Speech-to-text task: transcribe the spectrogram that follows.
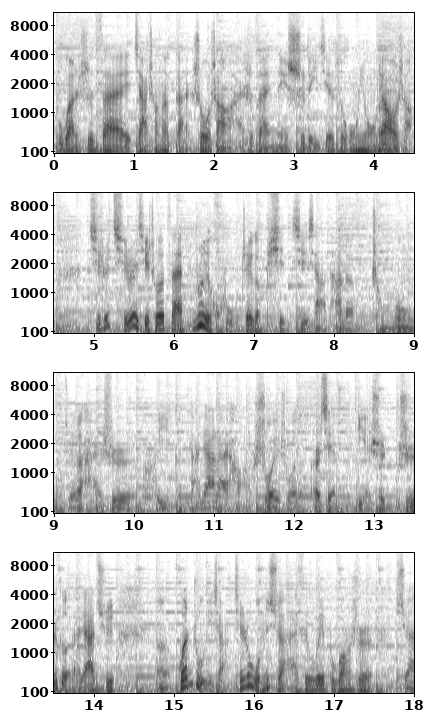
不管是在驾乘的感受上，还是在内饰的一些做工用料上，其实奇瑞汽车在瑞虎这个品系下，它的成功，我觉得还是可以跟大家来好好说一说的，而且也是值得大家去呃关注一下。其实我们选 SUV 不光是选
